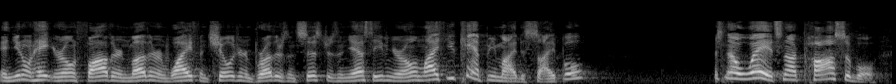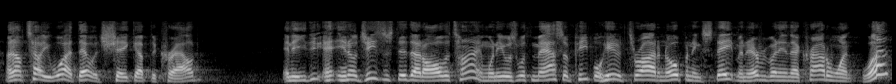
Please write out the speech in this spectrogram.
and you don't hate your own father and mother and wife and children and brothers and sisters and yes, even your own life, you can't be my disciple. There's no way. It's not possible. And I'll tell you what, that would shake up the crowd. And he, you know, Jesus did that all the time. When he was with massive people, he would throw out an opening statement, and everybody in that crowd would went, "What?"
